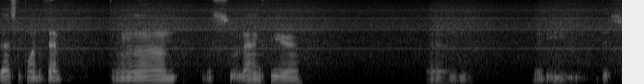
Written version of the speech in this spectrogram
that's the point of them and let's do length here and maybe this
